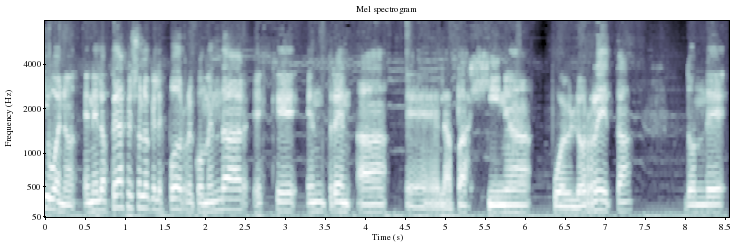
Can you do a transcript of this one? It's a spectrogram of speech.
Y bueno, en el hospedaje yo lo que les puedo recomendar es que entren a eh, la página Pueblo Reta, donde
